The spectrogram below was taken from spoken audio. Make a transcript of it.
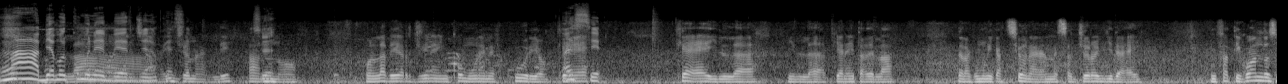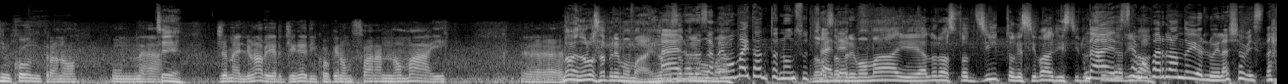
Ah, abbiamo il La- comune vergine. ok, I gemelli Sì. hanno con la Vergine in comune Mercurio, che, Eh è, sì. che è il, il pianeta della, della comunicazione, del messaggero degli dei. Infatti quando si incontrano un eh, Sì. gemello e una vergine dico che non faranno mai... eh, Vabbè, non lo sapremo mai. Non lo Eh, non sapremo lo sapremo mai. mai, tanto non Non succede. lo sapremo mai. E allora sto zitto che si parla di istituzioni Dai, stiamo arrivate. parlando io e lui, lasciami stare.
